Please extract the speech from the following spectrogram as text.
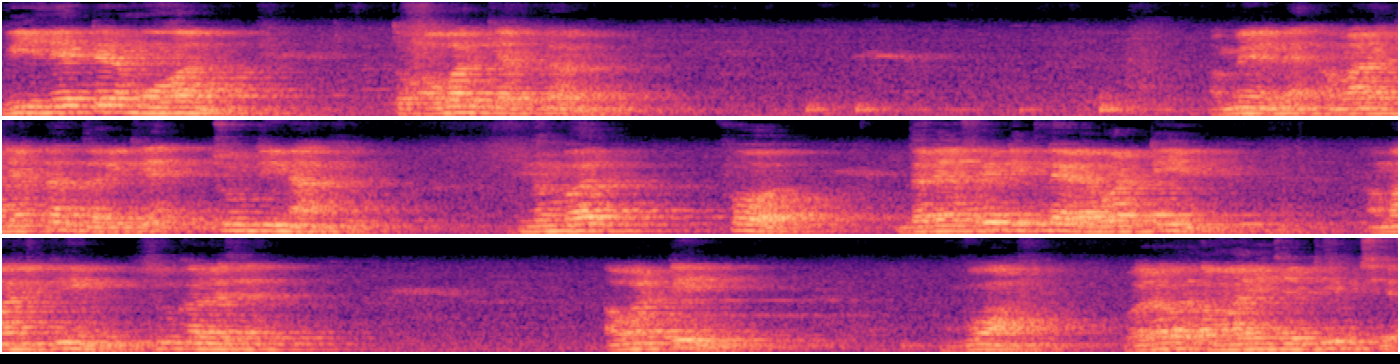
વી ઇલેક્ટેડ મોહન તો અવર captain. અમે એને અમારા કેપ્ટન તરીકે ચૂંટી નાખ્યું. Number 4 the referee declared our team અમારી ટીમ શું કરે છે? અવર ટીમ વોન બરાબર? અમારી જે ટીમ છે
